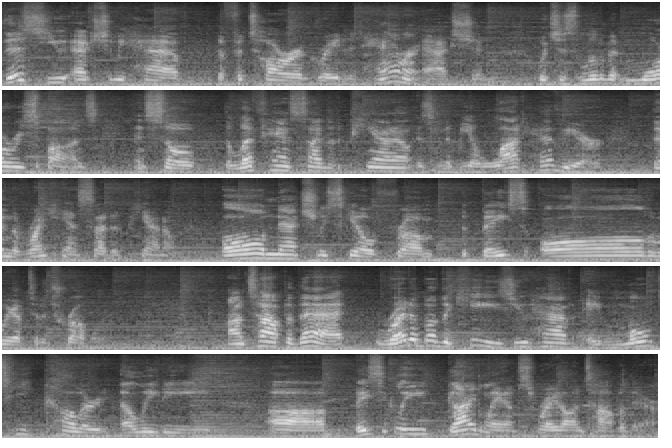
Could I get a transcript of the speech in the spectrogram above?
this you actually have the Fatar graded hammer action, which is a little bit more response. And so the left hand side of the piano is going to be a lot heavier than the right hand side of the piano. All naturally scaled from the bass all the way up to the treble. On top of that, right above the keys, you have a multicolored LED, uh, basically guide lamps right on top of there.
